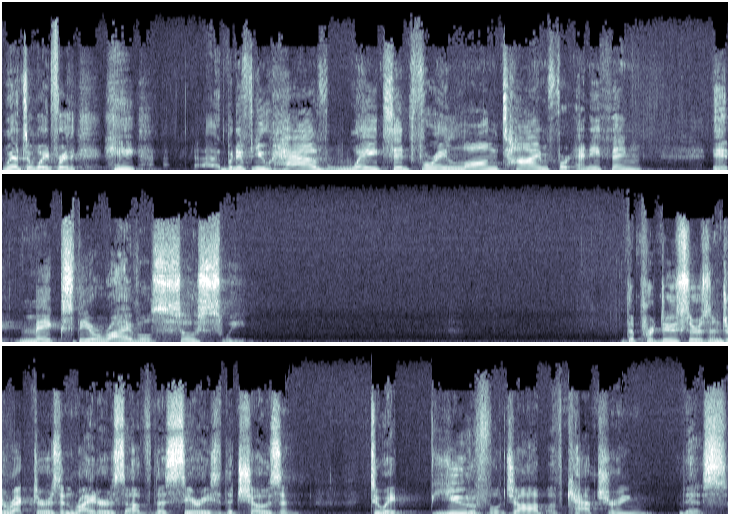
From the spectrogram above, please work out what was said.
We have to wait for it. He, uh, but if you have waited for a long time for anything, it makes the arrival so sweet. The producers and directors and writers of the series The Chosen do a beautiful job of capturing this.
